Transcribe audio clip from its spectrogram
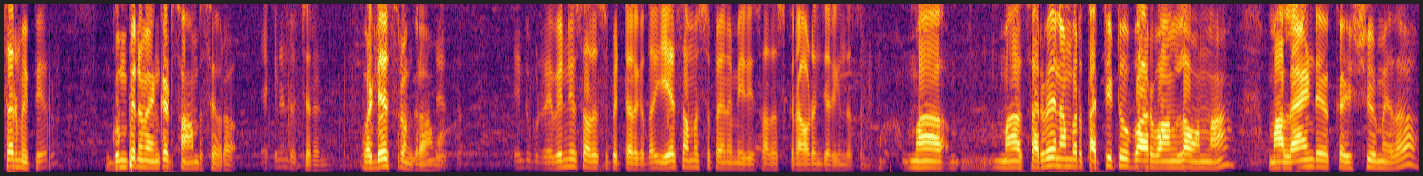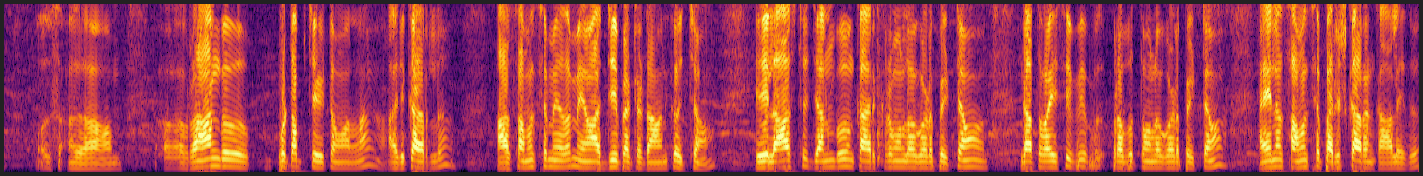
సార్ మీ పేరు? గుంపిన వెంకట సాంబశివరావు. ఎక్కడి నుండి వచ్చారండి? వడ్డేశ్వరం గ్రామం. ఏంటి ఇప్పుడు రెవెన్యూ సదస్సు పెట్టారు కదా ఏ సమస్య పైన మీరు ఈ సదస్సుకు రావడం జరిగింది అసలు? మా మా survey number thirty two bar వన్లో ఉన్న మా ల్యాండ్ యొక్క ఇష్యూ మీద రాంగ్ పుటప్ చేయటం వలన అధికారులు ఆ సమస్య మీద మేము అర్జీ పెట్టడానికి వచ్చాం. ఇది లాస్ట్ జన్మభూమి కార్యక్రమంలో కూడా పెట్టాం. గత వైసీపీ ప్రభుత్వంలో కూడా పెట్టాం. అయినా సమస్య పరిష్కారం కాలేదు.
